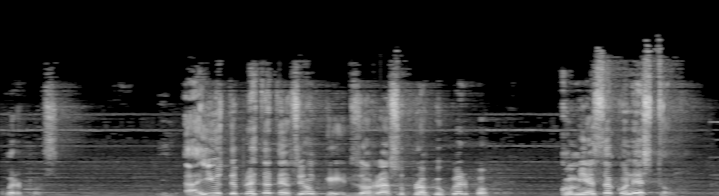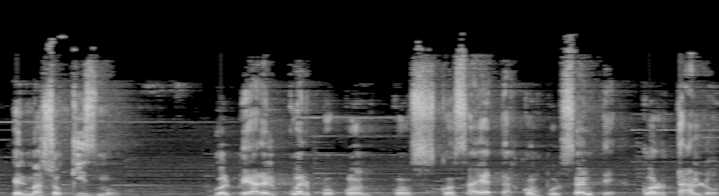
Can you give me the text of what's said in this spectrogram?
cuerpos. Ahí usted presta atención que deshonrar su propio cuerpo comienza con esto, el masoquismo, golpear el cuerpo con, con, con saetas, con pulsante, cortarlo.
